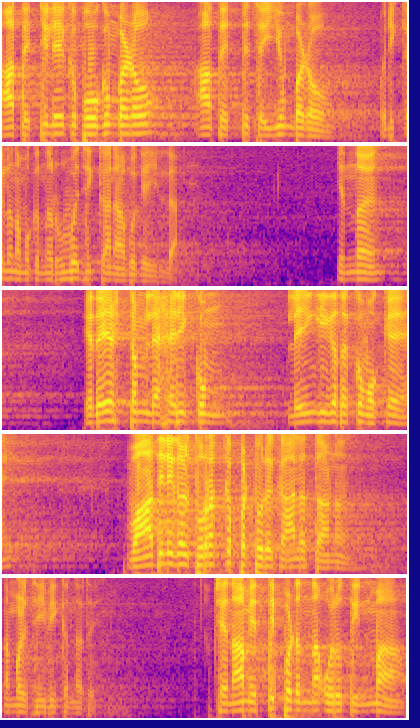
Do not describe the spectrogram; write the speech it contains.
ആ തെറ്റിലേക്ക് പോകുമ്പോഴോ ആ തെറ്റ് ചെയ്യുമ്പോഴോ ഒരിക്കലും നമുക്ക് നിർവചിക്കാനാവുകയില്ല. ഇന്ന് യഥേഷ്ടം ലഹരിക്കും ലൈംഗികതക്കുമൊക്കെ വാതിലുകൾ തുറക്കപ്പെട്ട ഒരു കാലത്താണ് നമ്മൾ ജീവിക്കുന്നത്. പക്ഷെ നാം എത്തിപ്പെടുന്ന ഒരു തിന്മ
